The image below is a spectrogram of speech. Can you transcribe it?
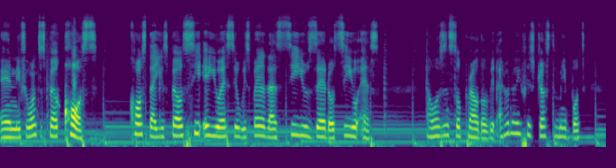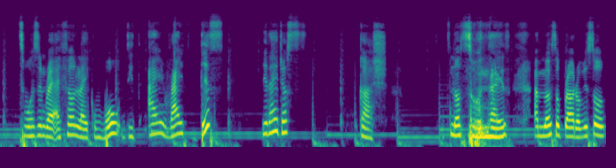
and if you want to spell course course that you spell C A U S E, we spell it as C U Z or C U S. I wasn't so proud of it. I don't know if it's just me, but it wasn't right. I felt like, whoa, did I write this? Did I just, gosh, not so nice. I'm not so proud of it. So,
